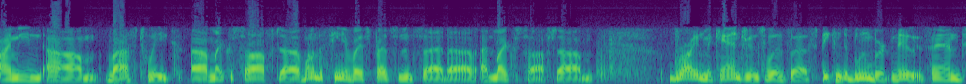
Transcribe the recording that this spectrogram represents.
I mean, um, last week, uh, Microsoft, uh, one of the senior vice presidents at uh, at Microsoft, um, Brian McAndrews, was uh, speaking to Bloomberg News, and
